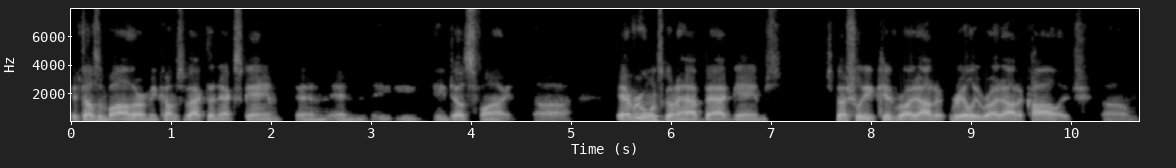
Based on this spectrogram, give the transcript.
it doesn't bother him. He comes back the next game and and he he, he does fine. Uh, everyone's going to have bad games, especially a kid right out of really right out of college. Um,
